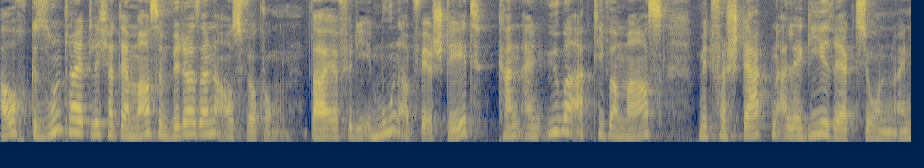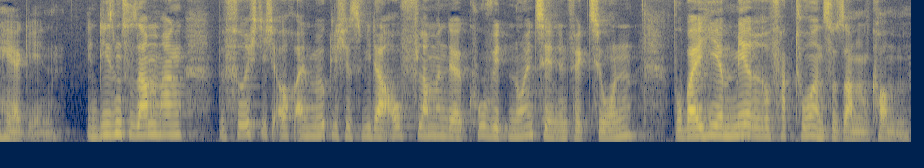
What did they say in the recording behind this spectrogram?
Auch gesundheitlich hat der Mars im Widder seine Auswirkungen. Da er für die Immunabwehr steht, kann ein überaktiver Mars mit verstärkten Allergiereaktionen einhergehen. In diesem Zusammenhang befürchte ich auch ein mögliches Wiederaufflammen der Covid-19-Infektionen, wobei hier mehrere Faktoren zusammenkommen.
